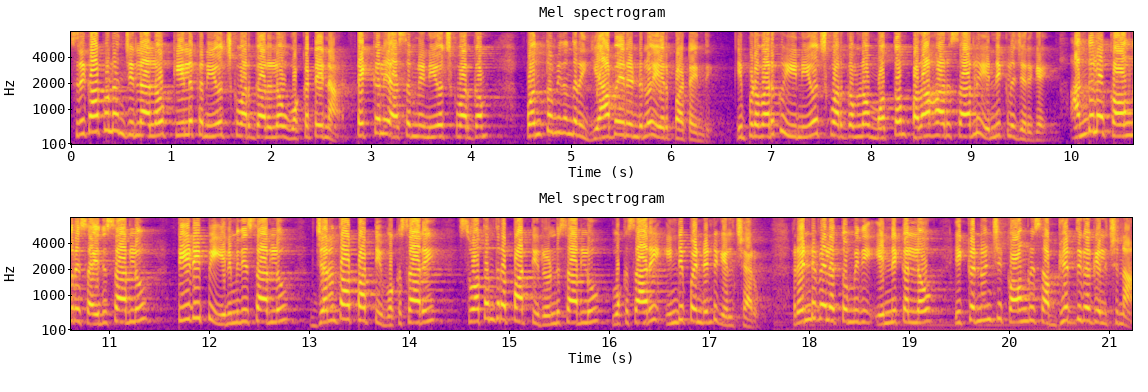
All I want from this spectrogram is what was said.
శ్రీకాకుళం జిల్లాలో కీలక నియోజకవర్గాలలో ఒకటైన? టెక్కలి అసెంబ్లీ నియోజకవర్గం పంతొమ్మిది వందల యాభై రెండులో ఏర్పాటైంది. ఇప్పటి వరకు ఈ నియోజకవర్గంలో మొత్తం పదహారు సార్లు ఎన్నికలు జరిగాయి. అందులో కాంగ్రెస్ ఐదు సార్లు టీడీపీ ఎనిమిది సార్లు జనతా పార్టీ ఒకసారి స్వతంత్ర పార్టీ రెండు సార్లు ఒకసారి ఇండిపెండెంట్ గెలిచారు. రెండు వేల తొమ్మిది ఎన్నికల్లో ఇక్కడ నుంచి కాంగ్రెస్ అభ్యర్థిగా గెలిచిన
